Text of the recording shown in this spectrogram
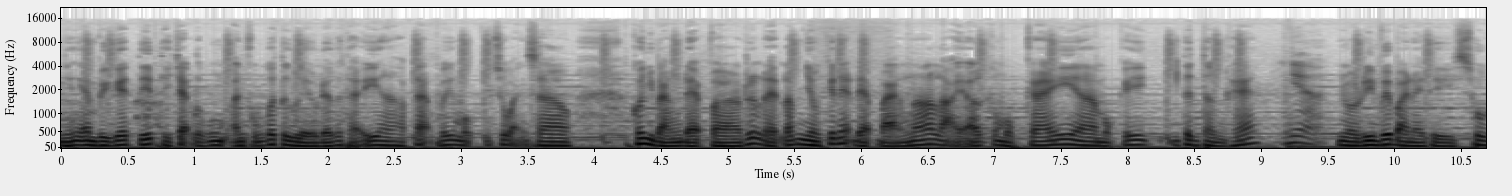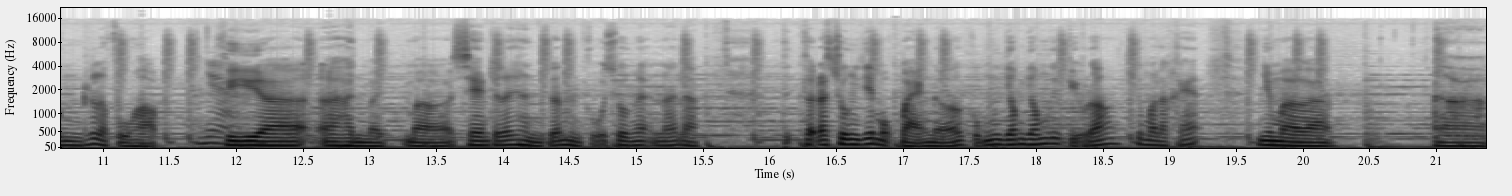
những MV ghép tiếp thì chắc là cũng anh cũng có tư liệu để có thể à, hợp tác với một số bạn sau. Có nhiều bạn đẹp và rất là đẹp lắm nhưng cái nét đẹp bạn nó lại ở một cái à, một cái tinh thần khác. Dạ. Nhưng mà riêng với bài này thì Xuân rất là phù hợp. Dạ. Khi à, à, hình mà mà xem cho thấy hình cái hình của Xuân á anh nói là thật ra Xuân với một bạn nữa cũng giống giống cái kiểu đó chứ mà là khác. Nhưng mà à,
